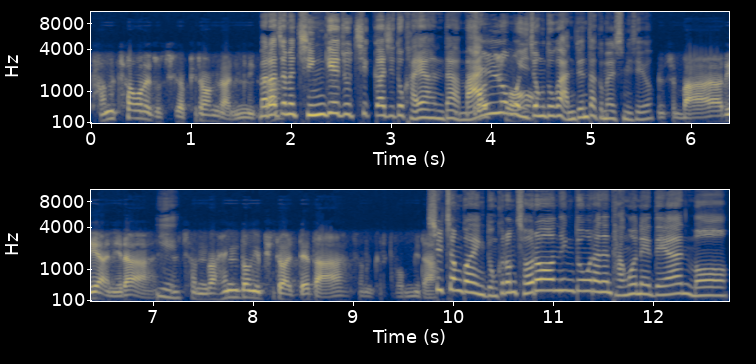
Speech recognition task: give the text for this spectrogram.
당 차원의 조치가 필요한 거 아닙니까? 말하자면 징계 조치까지도 가야 한다. 말로 그렇죠. 뭐이 정도가 안 된다 그 말씀이세요? 그래서 말이 아니라 예. 실천과 행동이 필요할 때다. 저는 그렇게 봅니다. 실천과 행동. 그럼 저런 행동을 하는 당원에 대한 뭐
